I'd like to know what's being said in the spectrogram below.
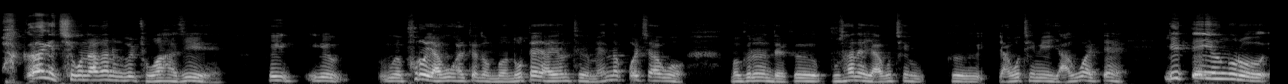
화끈하게 치고 나가는 걸 좋아하지. 그 이게 뭐 프로 야구 할 때도 뭐 롯데 자이언트 맨날 꼴찌하고 뭐 그러는데 그 부산의 야구팀 그 야구팀이 야구할 때 1대 0으로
